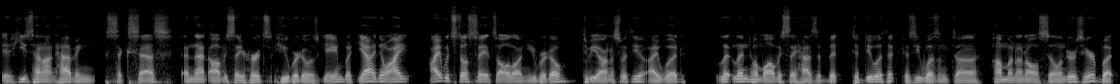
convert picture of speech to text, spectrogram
he's not having success, and that obviously hurts Huberdeau's game. But yeah, no, I I would still say it's all on Huberdeau. To be honest with you, I would. Lindholm obviously has a bit to do with it because he wasn't uh, humming on all cylinders here, but.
